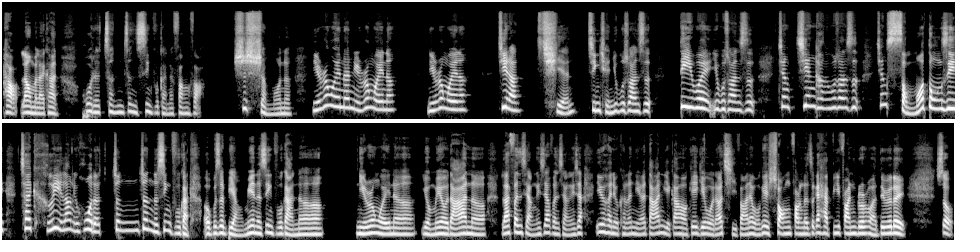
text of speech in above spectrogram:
好，让我们来看获得真正幸福感的方法。是什么呢？你认为呢？你认为呢？你认为呢？既然钱、金钱又不算是，地位又不算是，这样健康又不算是，这样什么东西才可以让你获得真正的幸福感，而不是表面的幸福感呢？你认为呢？有没有答案呢？来分享一下，分享一下，因为很有可能你的答案也刚好可以给我的启发呢。我可以双方的这个 happy fun group 嘛，对不对？So，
